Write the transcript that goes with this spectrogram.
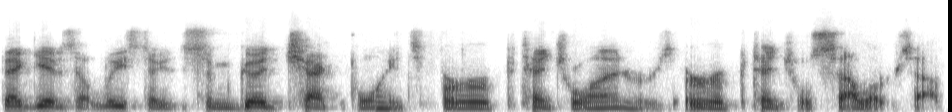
that gives at least a, some good checkpoints for potential owners or potential sellers out.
